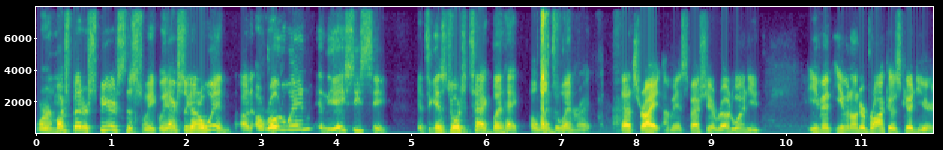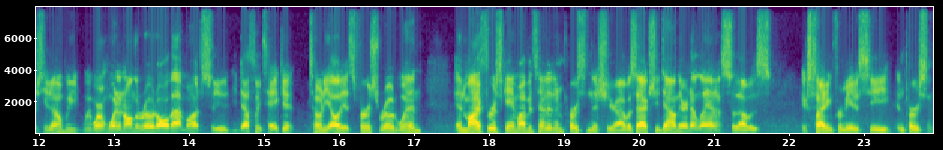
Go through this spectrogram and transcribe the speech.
we're in much better spirits this week. We actually got a win, a, a, road win in the ACC. It's against Georgia Tech, but hey, a win's a win, right? That's right. I mean, especially a road win. You even even under Bronco's good years, you know, we we weren't winning on the road all that much, so you, you definitely take it. Tony Elliott's first road win, and my first game I've attended in person this year. I was actually down there in Atlanta, so that was exciting for me to see in person.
